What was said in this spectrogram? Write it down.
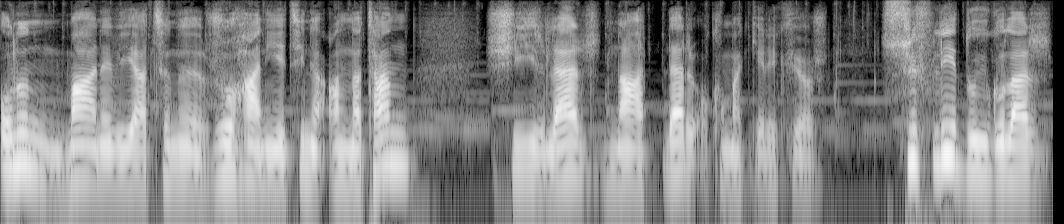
onun maneviyatını, ruhaniyetini anlatan şiirler, naatler okumak gerekiyor. Süfli duygular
